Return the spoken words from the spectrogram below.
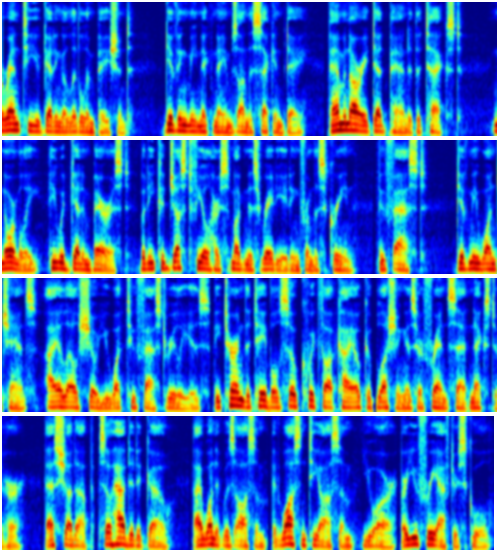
Arenti you getting a little impatient. Giving me nicknames on the second day. Kaminari deadpanned at the text. Normally, he would get embarrassed, but he could just feel her smugness radiating from the screen. Too fast. Give me one chance, I'll show you what too fast really is. He turned the table so quick thought Kyoka blushing as her friend sat next to her. Bess shut up, so how did it go? I won it was awesome, it wasn't he awesome, you are. Are you free after school?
